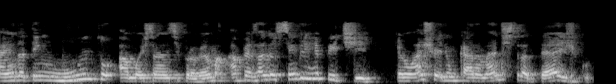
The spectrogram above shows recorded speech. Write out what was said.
ainda tem muito a mostrar nesse programa, apesar de eu sempre repetir que eu não acho ele um cara nada estratégico,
